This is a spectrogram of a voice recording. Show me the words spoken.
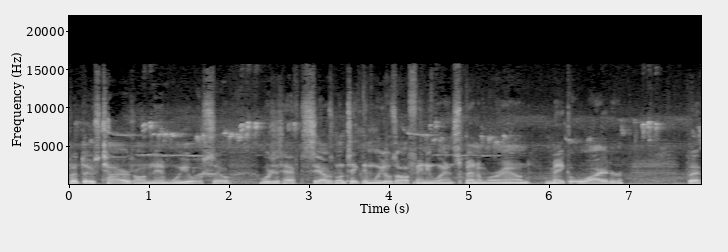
put those tires on them wheels. So we'll just have to see. I was going to take them wheels off anyway and spin them around, make it wider. But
